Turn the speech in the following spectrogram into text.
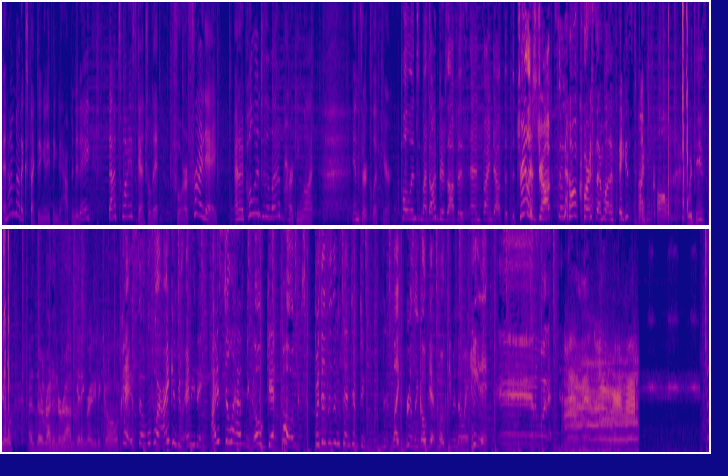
And I'm not expecting anything to happen today. That's why I scheduled it for a Friday. And I pull into the lab parking lot. Insert clip here. Pull into my doctor's office and find out that the trailer's dropped. So now, of course, I'm on a FaceTime call with these two as they're running around getting ready to go. Okay, so before I can do anything, I still have to go get poked. But this is incentive to like really go get poked, even though I hate it. I don't want it. Two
